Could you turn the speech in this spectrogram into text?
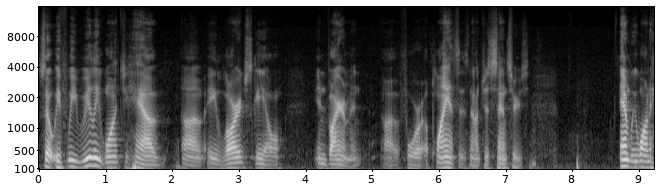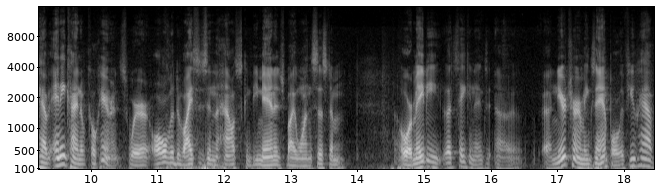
So if we really want to have uh, a large-scale environment uh, for appliances, not just sensors, and we want to have any kind of coherence where all the devices in the house can be managed by one system, or maybe, let's take an uh, a near-term example. If you have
